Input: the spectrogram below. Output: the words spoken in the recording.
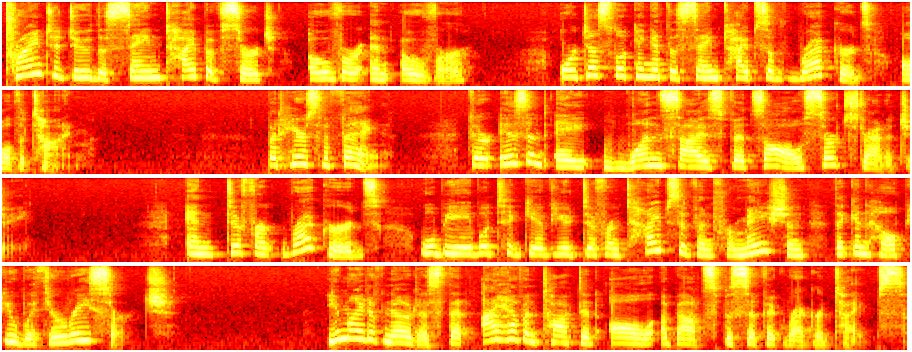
trying to do the same type of search over and over, or just looking at the same types of records all the time. But here's the thing. There isn't a one-size-fits-all search strategy. And different records will be able to give you different types of information that can help you with your research. You might have noticed that I haven't talked at all about specific record types.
